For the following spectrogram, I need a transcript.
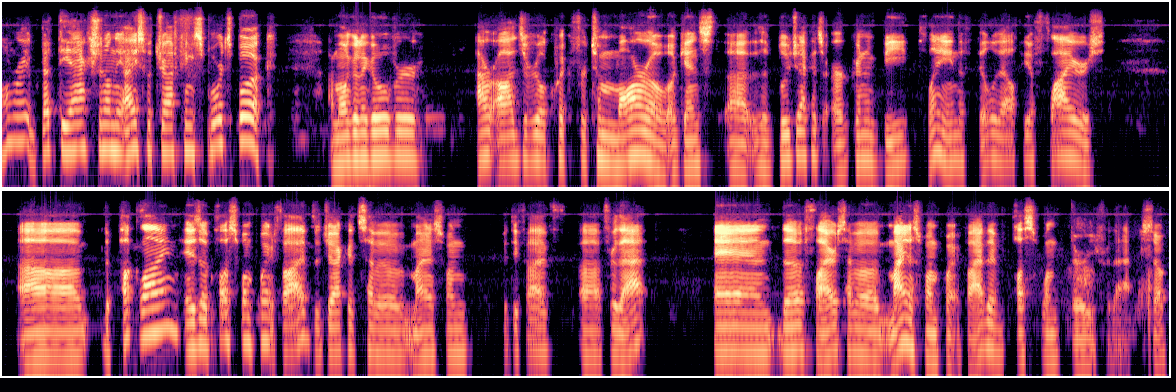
All right, bet the action on the ice with DraftKings Sportsbook. I'm only going to go over our odds real quick for tomorrow against uh, the Blue Jackets are going to be playing the Philadelphia Flyers. Uh, the puck line is a plus 1.5. The Jackets have a minus 155 uh, for that. And the Flyers have a minus 1.5. They have plus 130 for that. So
